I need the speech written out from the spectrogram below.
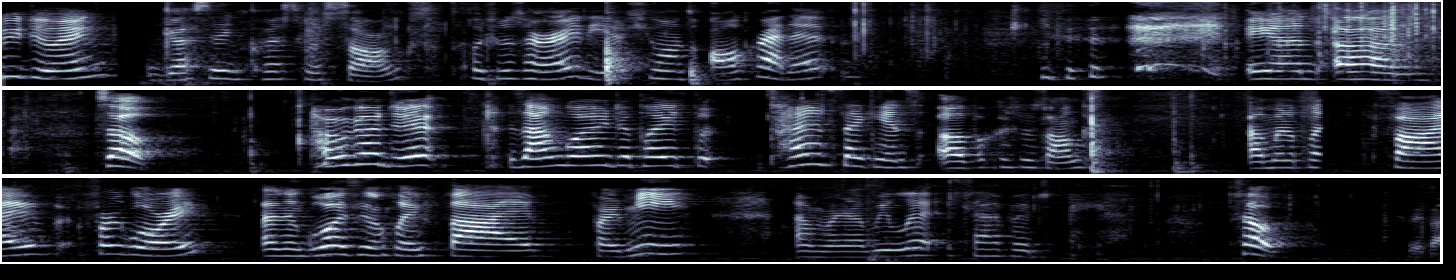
be doing guessing Christmas songs, which was her idea. She wants all credit. and um, so how we're gonna do it is I'm going to play 10 seconds of Christmas songs. I'm gonna play five for Glory, and then Glory's gonna play five for me, and we're gonna be lit savage. So, here we go.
